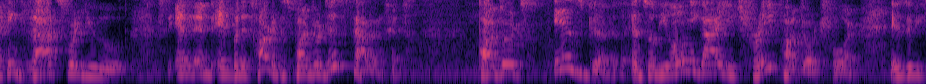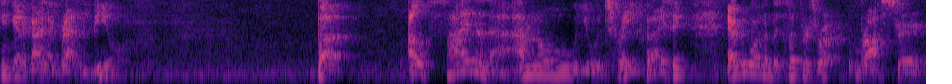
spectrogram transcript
think that's where you see, and, and, and but it's hard because Paul George is talented. Paul George is good, and so the only guy you trade Paul George for is if you can get a guy like Bradley Beal. But outside of that, I don't know who you would trade for that. I think everyone in the Clippers ro- roster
